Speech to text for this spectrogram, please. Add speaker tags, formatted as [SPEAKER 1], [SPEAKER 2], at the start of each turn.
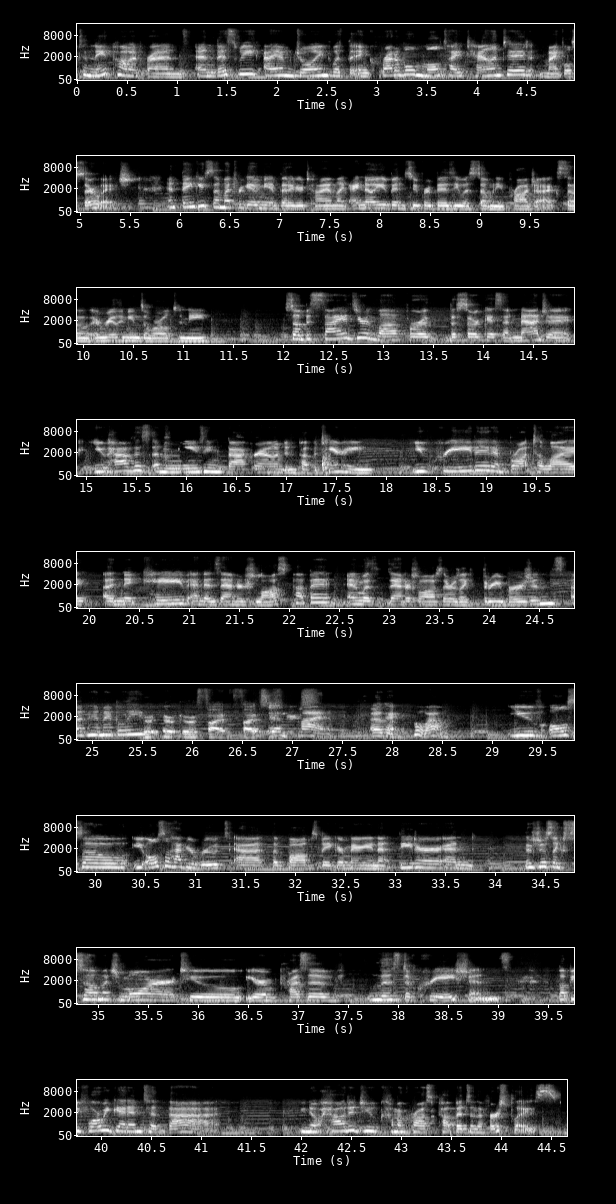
[SPEAKER 1] back to Napalm and Friends. And this week I am joined with the incredible, multi talented Michael Serwich. And thank you so much for giving me a bit of your time. Like, I know you've been super busy with so many projects, so it really means the world to me. So, besides your love for the circus and magic, you have this amazing background in puppeteering You've created and brought to life a Nick Cave and a Zander Schloss puppet. And with Zander Schloss, there was like three versions of him, I believe.
[SPEAKER 2] There, there, there were five five Zanders.
[SPEAKER 1] Five. Okay. Oh wow. You've also you also have your roots at the Bob's Baker Marionette Theater and there's just like so much more to your impressive list of creations. But before we get into that, you know, how did you come across puppets in the first place?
